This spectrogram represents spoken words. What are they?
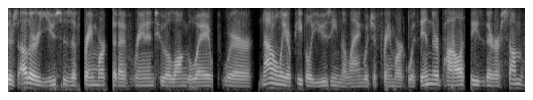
There's other uses of framework that I've ran into along the way where not only are people using the language of framework within their policies, there are some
